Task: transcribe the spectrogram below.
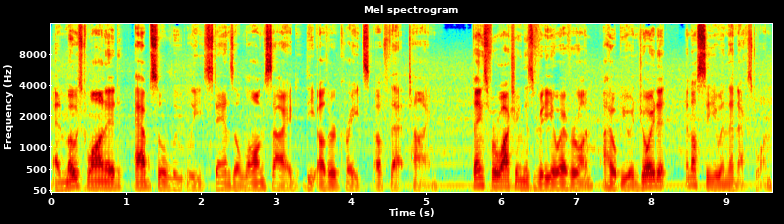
and Most Wanted absolutely stands alongside the other greats of that time. Thanks for watching this video everyone, I hope you enjoyed it, and I'll see you in the next one.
